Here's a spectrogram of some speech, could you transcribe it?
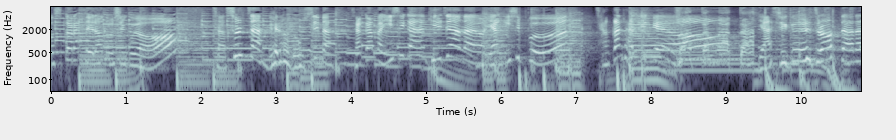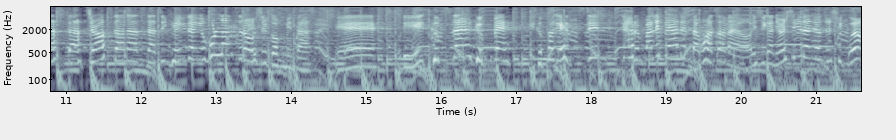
내려놓으시고 숟가락 내려놓으시고요. 자 술잔 내려놓읍시다. 잠깐만 이 시간 길지 않아요. 약 20분 잠깐 달릴게요. 놨다 야식을 들었다 놨다 들었다 놨다 지금 굉장히 혼란스러우실 겁니다 예 우리 급살 급배 예, 급하게 찐 살은 빨리 빼야 된다고 하잖아요 이 시간 열심히 달려주시고요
